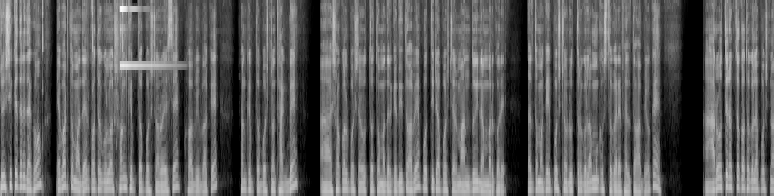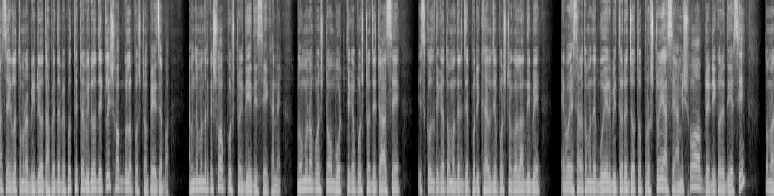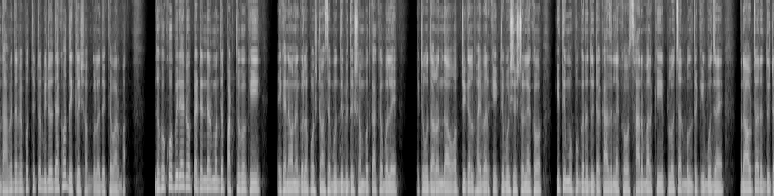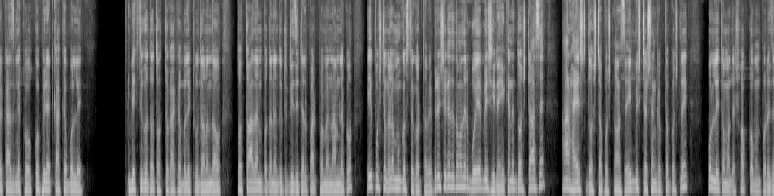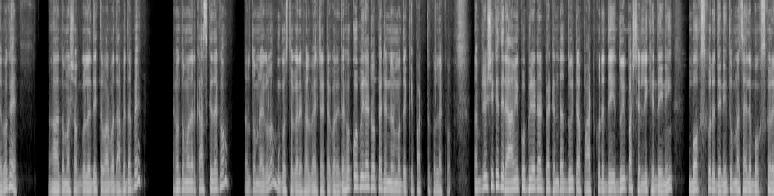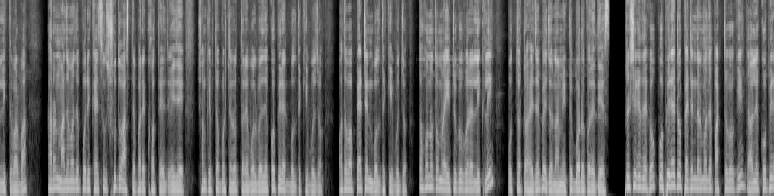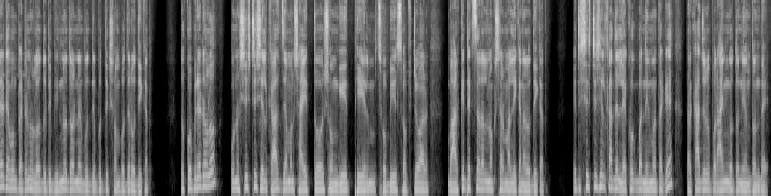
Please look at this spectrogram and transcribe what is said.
প্রিয় শিক্ষার্থীরা দেখো, এবার তোমাদের কতগুলো সংক্ষিপ্ত প্রশ্ন রয়েছে, খ বিভাগে সংক্ষিপ্ত প্রশ্ন থাকবে। সকল প্রশ্নের উত্তর তোমাদেরকে দিতে হবে, প্রতিটা প্রশ্নের মান দুই নম্বর করে। তাহলে তোমাকে এই প্রশ্নের উত্তরগুলো মুখস্থ করে ফেলতে হবে, ওকে? আরও অতিরিক্ত কতগুলো প্রশ্ন আছে, এগুলো তোমরা ভিডিও ধাপে ধাপে প্রত্যেকটা ভিডিও দেখলে সবগুলো প্রশ্ন পেয়ে যাবা। আমি তোমাদেরকে সব প্রশ্নই দিয়ে দিছি এখানে। নমুনা প্রশ্ন, বোর্ড থেকে প্রশ্ন যেটা আছে, স্কুল থেকে তোমাদের যে পরীক্ষায় যে প্রশ্নগুলো দিবে এবং এছাড়া তোমাদের বইয়ের ভিতরে যত প্রশ্নই আছে, আমি সব রেডি করে দিয়েছি। তোমরা ধাপে ধাপে প্রত্যেকটা ভিডিও দেখো, দেখলে সবগুলো দেখতে পারবা। দেখো কপিরাইট ও প্যাটেন্টের মধ্যে পার্থক্য কি? এখানে অনেকগুলো প্রশ্ন আছে, বুদ্ধিবৃত্তিক সম্পদ কাকে বলে? একটু উদাহরণ দাও অপটিক্যাল ফাইবার কি একটি বৈশিষ্ট্য লেখো? কৃত্রিম উপকারের দুইটা কাজ লেখো সার্ভার কি ফ্লোচার বলতে কি বোঝায়? রাউটারের দুইটা কাজ লেখো কপিরাইট কাকে বলে? ব্যক্তিগত তথ্য কাকে বলে, একটু উদাহরণ দাও। তথ্য আদান প্রদানের দুটি ডিজিটাল প্ল্যাটফর্মের নাম লেখো। এই প্রশ্নগুলো মুখস্থ করতে হবে। প্রিয় শিক্ষার্থী, তোমাদের বইয়ে বেশি নেই। এখানে দশটা আছে আর হাইয়েস্ট দশটা প্রশ্ন আছে। এই বিশটা সংক্ষিপ্ত প্রশ্নে পড়লেই তোমাদের সব কমন পড়ে যাবে ওকে তোমরা সবগুলো দেখতে পারবা ধাপে ধাপে। এখন তোমাদের কাজকে দেখো, তাহলে তোমরা এগুলো মুখস্থ করে ফেলবে, একটা একটা করে। দেখো কপিরাইট ও প্যাটেন্টের মধ্যে কি পার্থক্য লেখো? তা প্রিয় শিক্ষার্থীরা, আমি কপিরাইট আর প্যাটেন্টটা দুইটা পার্ট করে দিই, দুই পাশে লিখে দেইনি বক্স করে দিইনি। তোমরা চাইলে বক্স করে লিখতে পারবা। কারণ মাঝে মাঝে পরীক্ষায় শুধু- আসতে পারে ক্ষতে, এই যে সংক্ষিপ্ত প্রশ্নের উত্তরে বলবে যে কপিরাইট বলতে কি বোঝো অথবা প্যাটেন্ট বলতে কি বোঝো, তখনও তোমরা এইটুকু করে লিখলেই উত্তরটা হয়ে যাবে এই জন্য আমি একটু বড় করে দিয়েছি। শিক্ষার্থী দেখো কপিরাইট ও প্যাটেন্টের মধ্যে পার্থক্য কি? তাহলে কপিরাইট এবং প্যাটেন্ট হলো দুটি ভিন্ন ধরনের বুদ্ধিবৃত্তিক সম্পদের অধিকার। তো কপিরাইট হলো কোনো সৃষ্টিশীল কাজ, যেমন সাহিত্য, সংগীত ফিল্ম ছবি সফটওয়্যার বা আর্কিটেকচারাল নকশার মালিকানার অধিকার। এটি সৃষ্টিশীল কাজের লেখক বা নির্মাতাকে তার কাজের উপর আইনগত নিয়ন্ত্রণ দেয়।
